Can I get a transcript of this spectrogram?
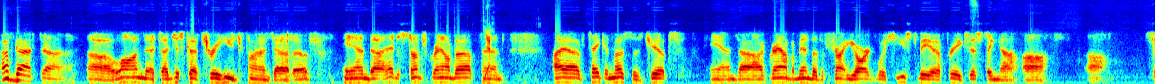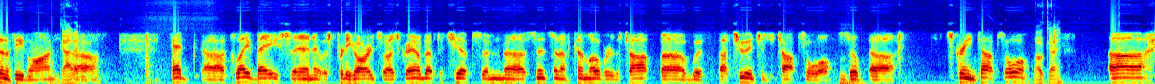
I've got uh, a lawn that I just cut three huge pines out of, and uh, had the stumps ground up, and I have taken most of the chips and uh, ground them into the front yard, which used to be a pre-existing uh, uh, uh, centipede lawn. Got it. Uh, had uh, clay base, and it was pretty hard, so I just ground up the chips, and uh, since then I've come over the top uh, with about two inches of topsoil, so uh, screen topsoil. Okay. Uh, I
